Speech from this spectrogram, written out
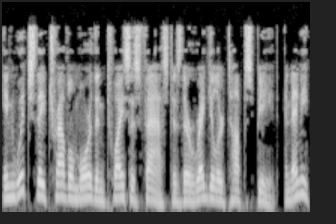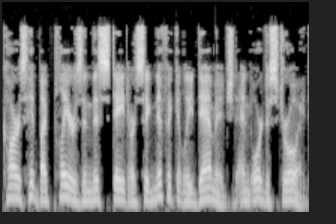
in which they travel more than twice as fast as their regular top speed, and any cars hit by players in this state are significantly damaged and or destroyed.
